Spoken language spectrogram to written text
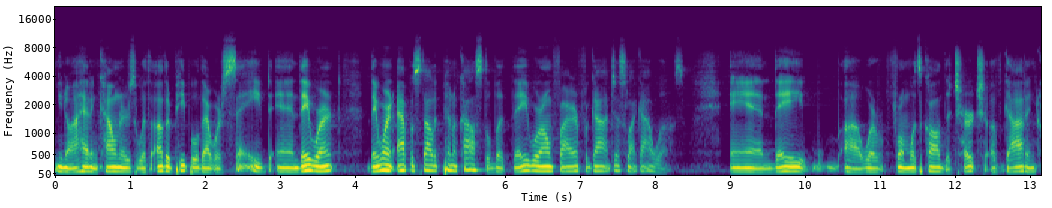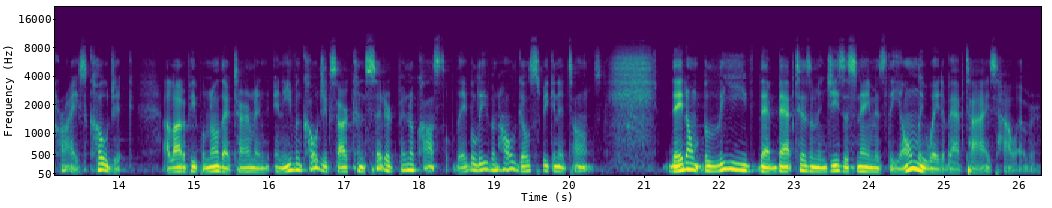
you know, I had encounters with other people that were saved, and they weren't they weren't apostolic Pentecostal, but they were on fire for God just like I was, and they uh, were from what's called the Church of God in Christ, COGIC. A lot of people know that term, and, and even COGICs are considered Pentecostal. They believe in Holy Ghost speaking in tongues. They don't believe that baptism in Jesus' name is the only way to baptize, however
